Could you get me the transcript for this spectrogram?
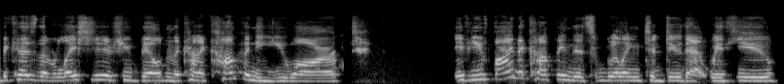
because the relationships you build and the kind of company you are, if you find a company that's willing to do that with you,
